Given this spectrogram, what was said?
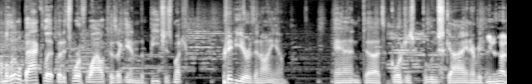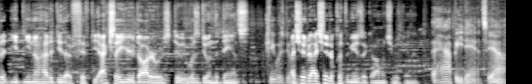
I'm a little backlit, but it's worthwhile because again, the beach is much prettier than I am, and uh, it's a gorgeous blue sky and everything. You know how to you, you know how to do that fifty. Actually, your daughter was do, was doing the dance. She was doing I should I should have put the music on when she was doing it. the happy dance. Yeah.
